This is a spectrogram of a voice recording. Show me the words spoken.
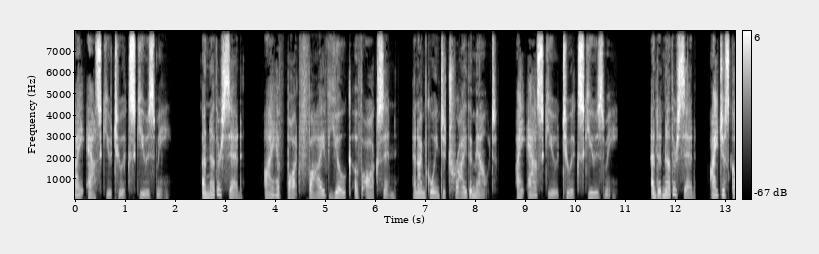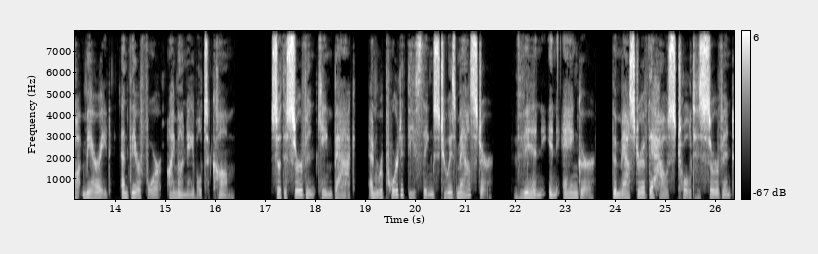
I ask you to excuse me. Another said, I have bought five yoke of oxen, and I'm going to try them out. I ask you to excuse me. And another said, I just got married, and therefore I'm unable to come. So the servant came back and reported these things to his master. Then, in anger, the master of the house told his servant,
